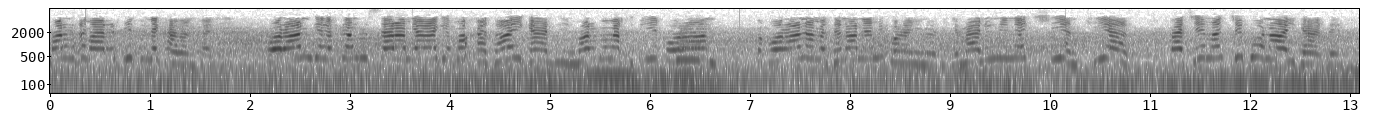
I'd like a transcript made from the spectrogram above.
ما رو معرفی کنه کلانتری قرآن سرم می‌کنن اینا دیگه. معلوم اینا کی کیان؟ بچه من چه گناهی کرده؟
